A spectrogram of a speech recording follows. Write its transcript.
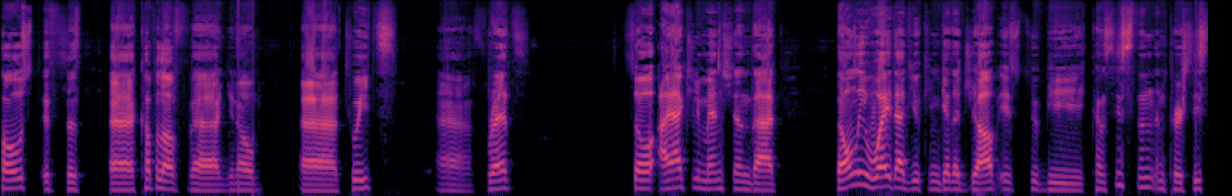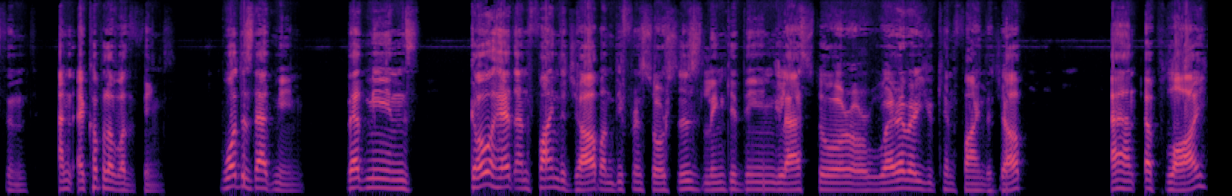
post, it's a, a couple of, uh, you know, uh, tweets, uh, threads. So I actually mentioned that the only way that you can get a job is to be consistent and persistent and a couple of other things. What does that mean? That means go ahead and find a job on different sources, LinkedIn, Glassdoor, or wherever you can find a job and apply.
